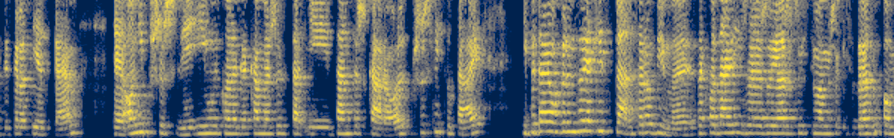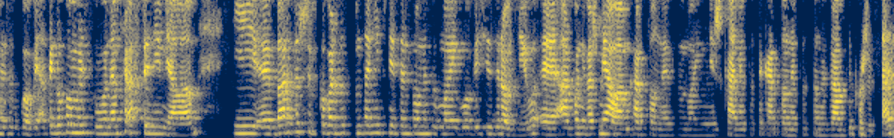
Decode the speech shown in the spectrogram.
gdzie teraz jestem. Oni przyszli i mój kolega kamerzysta i tancerz Karol przyszli tutaj i pytają w ogóle, co jaki jest plan, co robimy. Zakładali, że, że ja rzeczywiście mam już jakiś od razu pomysł w głowie, a tego pomysłu naprawdę nie miałam. I e, bardzo szybko, bardzo spontanicznie ten pomysł w mojej głowie się zrodził, e, a ponieważ miałam kartony w moim mieszkaniu, to te kartony postanowiłam wykorzystać.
